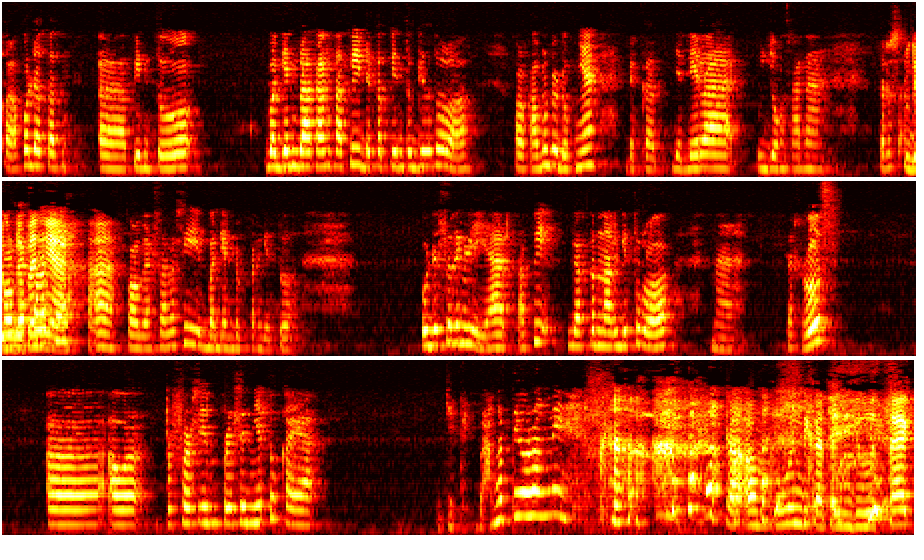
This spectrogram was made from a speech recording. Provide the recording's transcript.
Kalau aku deket uh, pintu bagian belakang tapi deket pintu gitu loh. Kalau kamu duduknya deket jendela ujung sana. Terus ujung depan ya? sih, uh, kalau nggak salah sih bagian depan gitu. Udah sering lihat tapi nggak kenal gitu loh. Nah terus uh, awal first impressionnya tuh kayak jutek banget nih orang nih. Ya ampun dikatain jutek.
